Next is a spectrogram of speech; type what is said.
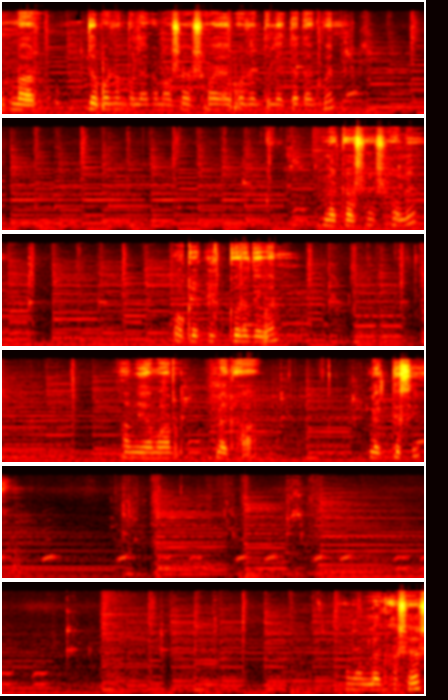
আপনার যে পর্যন্ত লেখানো শেষ হয়, এ পর্যন্ত লিখতে থাকবেন। লেখা শেষ হলে ওকে ক্লিক করে দেবেন। আমি আমার লেখা লিখতেছি। আমার লেখা শেষ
